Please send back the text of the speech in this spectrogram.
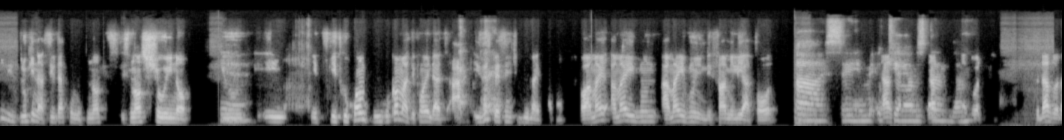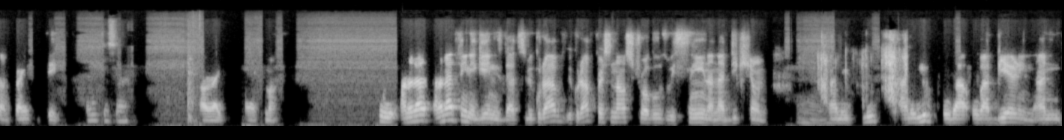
if he's looking as if that thing is not is not showing up, you it, it, it could come it could come at the point that ah, is this person should be my father or am I am I even am I even in the family at all? Ah, I see. That's- Okay, I understand what, so that's what I'm trying to say. Thank you, sir. All right, all right, ma. So another another thing again is that we could have we could have personal struggles with sin and addiction, Hmm. and it looks and it looks over overbearing, and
